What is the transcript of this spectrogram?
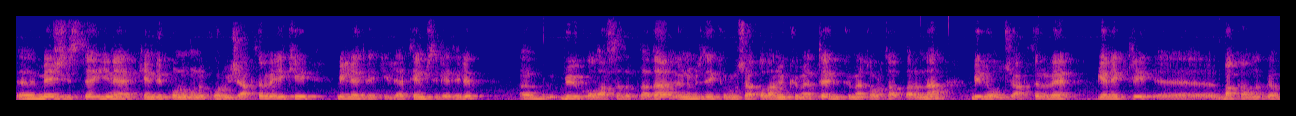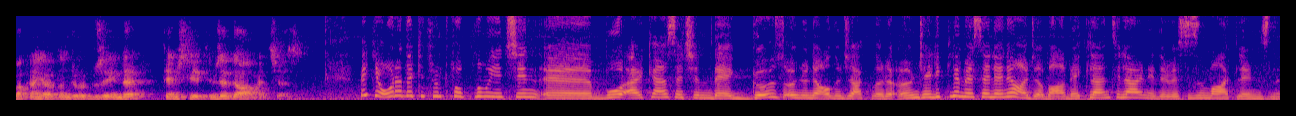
e, mecliste yine kendi konumunu koruyacaktır ve iki milletvekiliyle temsil edilip e, büyük olasılıkla da önümüzdeki kurulacak olan hükümette hükümet ortaklarından biri olacaktır ve gerekli e, bakanlık ve bakan yardımcılık düzeyinde temsiliyetimize devam edeceğiz. Peki oradaki Türk toplumu için e, bu erken seçimde göz önüne alacakları öncelikli mesele ne acaba? Beklentiler nedir ve sizin vaatleriniz ne?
